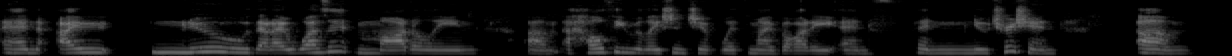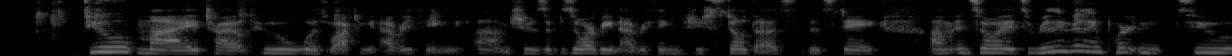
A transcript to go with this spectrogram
and I knew that I wasn't modeling um, a healthy relationship with my body and and nutrition um, to my child who was watching everything. Um, she was absorbing everything. She still does to this day. Um, and so it's really, really important to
